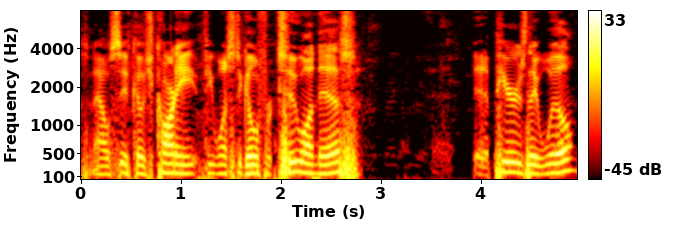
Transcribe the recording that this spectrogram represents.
So now we'll see if Coach Carney, if he wants to go for two on this. It appears they will.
